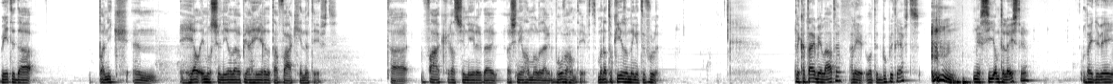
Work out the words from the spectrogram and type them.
weten dat paniek en heel emotioneel daarop reageren, dat dat vaak geen nut heeft. Dat vaak rationeler daar, rationeel handelen daar de bovenhand heeft. Maar dat het oké is om dingen te voelen. En ik ga het daarbij laten, Allee, wat dit boek betreft. Merci om te luisteren. By the way,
